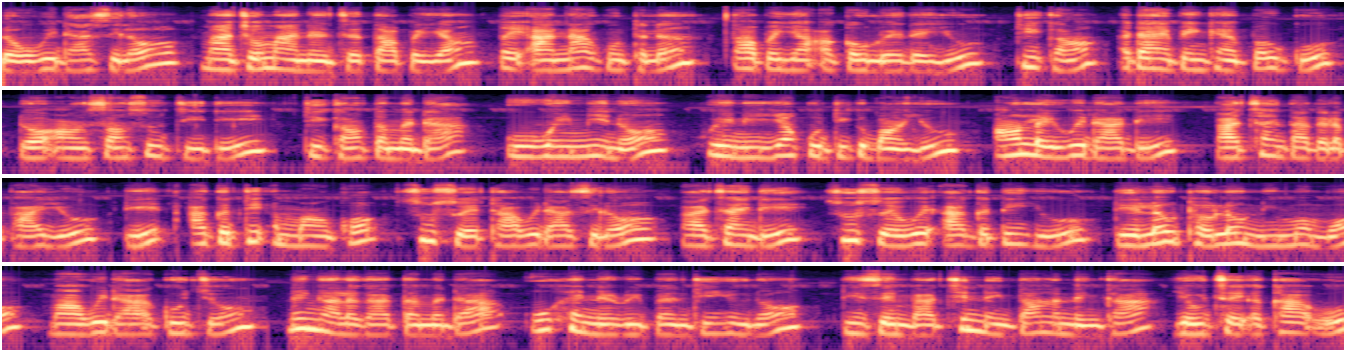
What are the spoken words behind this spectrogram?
လောဝေထားစီလောမာချုံမာနဲ့ချက်တာပယံတေအာနာကွန်တလန်တာပယံအကုတ်လွဲတဲ့ယူဒီကောင်အတိုင်ပင်ခံပုတ်ကိုဒေါ်အောင်ဆောင်စုကြည်တီဒီကောင်တမတာဦးဝင်းမြင့်နော်ဝေနီရောက်ကုတိကပောင်ယူအောင်လေဝိဒါဒီဘာချိုင်တာတယ်လဖာယူဒီအာဂတိအမောင်ခောစုဆွဲထားဝိဒါစီလောဘာချိုင်ဒီစုဆွဲဝိအာဂတိယူဒီလောက်ထုတ်လုံနီမော့မော့မာဝိဒါအခုကျုံနေငါလကတမတာဦးဟင်နရီဘန်တီယူနော်ဒီဇင်ဘာချစ်နေတောင်းလနေခါရုတ်ချိတ်အခကို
